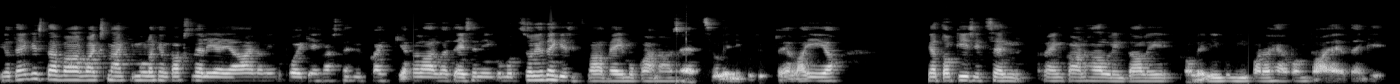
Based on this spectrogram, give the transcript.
jotenkin sitä vaan, vaikka mäkin, mullakin on kaksi veljeä ja aina niin kuin poikien kanssa tehnyt kaikkia pelailuja, ei se niin kuin, mutta se oli jotenkin sitten vaan vei mukanaan se, että se oli niin kuin tyttöjen laji ja, ja toki sitten sen renkaan hallinta oli, oli niin, kuin niin paljon helpompaa ja jotenkin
